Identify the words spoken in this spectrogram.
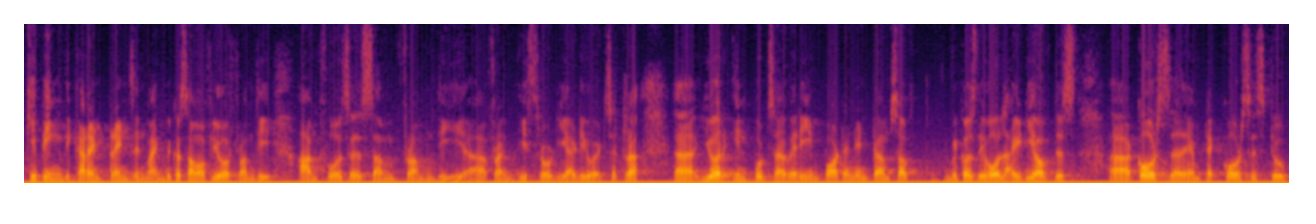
keeping the current trends in mind because some of you are from the armed forces, some from the uh, from ISRO, DRDO, etc. Uh, your inputs are very important in terms of because the whole idea of this uh, course, the MTech course, is to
